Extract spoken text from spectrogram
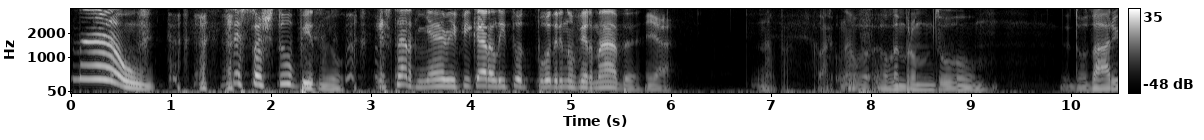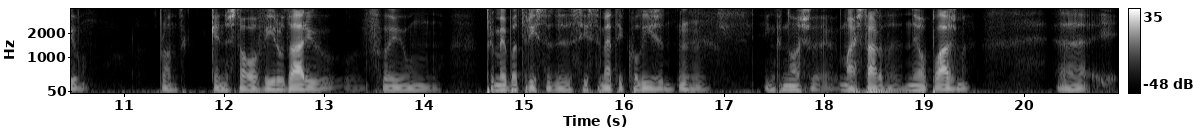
Não! Isso é só estúpido, meu. Gastar dinheiro e ficar ali todo podre e não ver nada. Yeah. Não, pá, claro que não. Eu, eu lembro-me do, do Dário. Pronto, quem nos está a ouvir, o Dário foi um primeiro baterista de Systematic Collision, Uhum. em que nós, mais tarde, Neoplasma, e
